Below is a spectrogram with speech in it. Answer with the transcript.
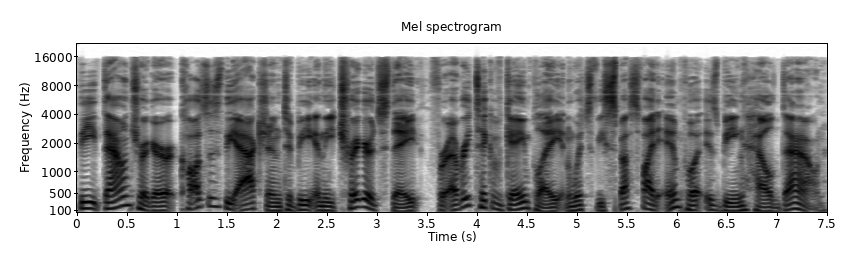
The down trigger causes the action to be in the triggered state for every tick of gameplay in which the specified input is being held down.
